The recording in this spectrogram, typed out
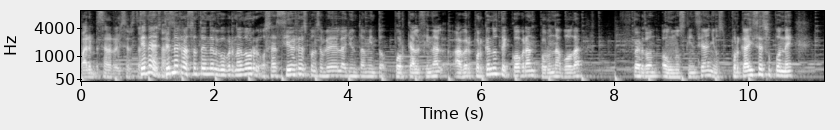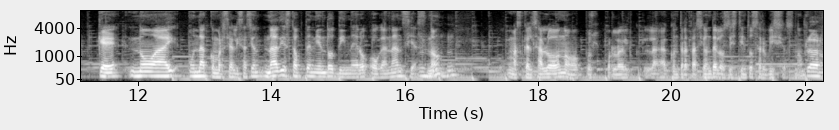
para empezar a revisar estas Tiene, cosas. tiene razón también el gobernador, o sea, sí es responsabilidad del ayuntamiento, porque al final, a ver, ¿por qué no te cobran por una boda, perdón, o unos 15 años? Porque ahí se supone que no hay una comercialización, nadie está obteniendo dinero o ganancias, ¿no? Más que el salón o pues, por la contratación de los distintos servicios, ¿no? Claro.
